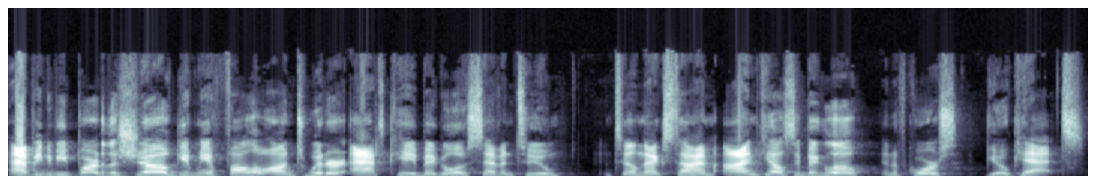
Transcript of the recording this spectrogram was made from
Happy to be part of the show. Give me a follow on Twitter at KBigelow72. Until next time, I'm Kelsey Bigelow, and of course, go Cats.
